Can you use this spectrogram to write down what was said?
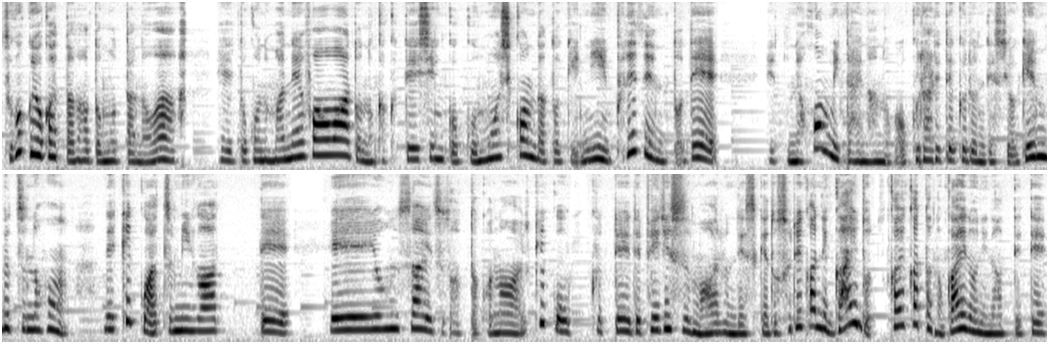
すごく良かったなと思ったのは、えー、とこのマネーフォアワードの確定申告を申し込んだ時にプレゼントでえっとね、本みたいなのが送られてくるんですよ現物の本で結構厚みがあって A4 サイズだったかな。結構大きくてでページ数もあるんですけどそれがねガイド使い方のガイドになってて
